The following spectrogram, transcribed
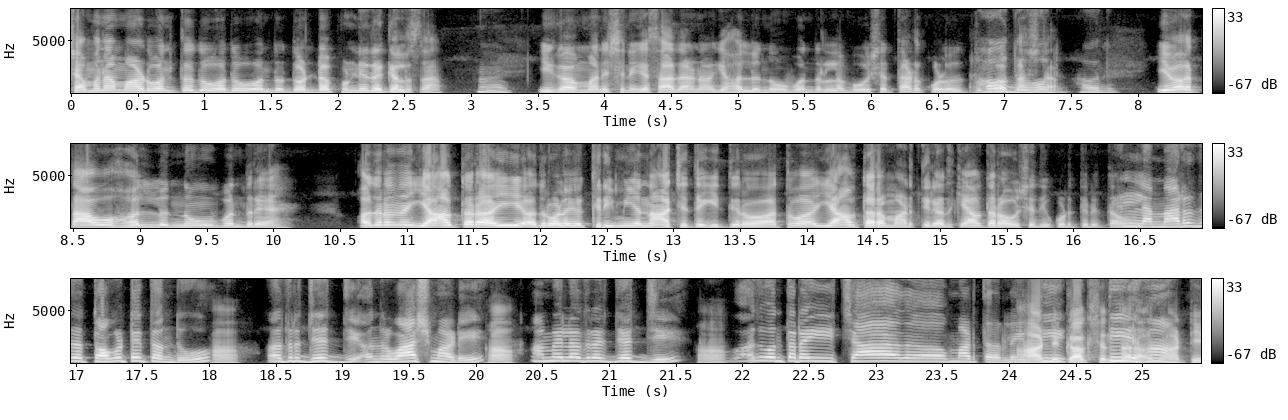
ಶಮನ ಮಾಡುವಂಥದ್ದು ಅದು ಒಂದು ದೊಡ್ಡ ಪುಣ್ಯದ ಕೆಲಸ. ಹ್ಮ್. ಈಗ ಮನುಷ್ಯನಿಗೆ ಸಾಧಾರಣವಾಗಿ ಹಲ್ಲು ನೋವು ಬಂದ್ರಲ್ಲ ಬಹುಶಃ ತಡ್ಕೊಳ್ಳೋದು ತುಂಬಾ ಹೌದು ಕಷ್ಟ. ಹೌದು ಹೌದು. ಇವಾಗ ತಾವು ಹಲ್ಲು ನೋವು ಬಂದ್ರೆ ಅದರನ್ನ ಯಾವ ತರ ಈ ಅದರೊಳಗೆ ಕ್ರಿಮಿಯನ್ನ ಆಚೆ ತೆಗಿತೀರೋ ಅಥವಾ ಯಾವ ತರ ಮಾಡ್ತೀರಿ? ಅದಕ್ಕೆ ಯಾವ ತರ ಔಷಧಿ ಕೊಡ್ತೀರಿ ತಾವು? ಇಲ್ಲ ಮರದ ತೊಗಟೆ ತಂದು ಹಾ. ಅದ್ರ ಜಜ್ಜಿ ಅಂದ್ರೆ ವಾಶ್ ಮಾಡಿ ಹಾ. ಆಮೇಲೆ ಅದ್ರ ಜಜ್ಜಿ ಹಾ. ಅದು ಒಂಥರ ಈ ಚಾ ಮಾಡ್ತಾರಲ್ಲ ಈ ಹಾ ಟೀ- ಡಿಕಾಕ್ಷನ್ ತರ ಹಾ. ಟೀ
